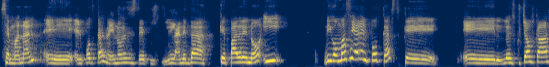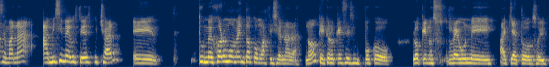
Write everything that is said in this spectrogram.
semanal eh, el podcast, entonces, este, pues la neta, qué padre, ¿no? Y digo, más allá del podcast, que eh, lo escuchamos cada semana, a mí sí me gustaría escuchar eh, tu mejor momento como aficionada, ¿no? Que creo que ese es un poco lo que nos reúne aquí a todos hoy.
